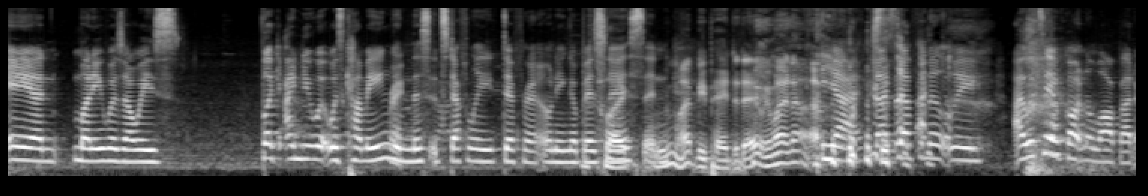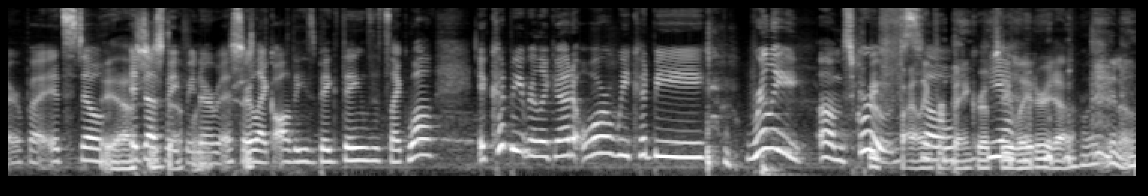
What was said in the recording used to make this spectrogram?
and money was always like I knew it was coming, Right. and this it's definitely different owning a It's like, business we and might be paid today, we might not. yeah, that's definitely. I would say I've gotten a lot better, but it's still Yeah, it does make me nervous. Or like all these big things, it's like, well, it could be really good, or we could be really um Be screwed. filing so, for bankruptcy yeah. later, yeah. Like, you know,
